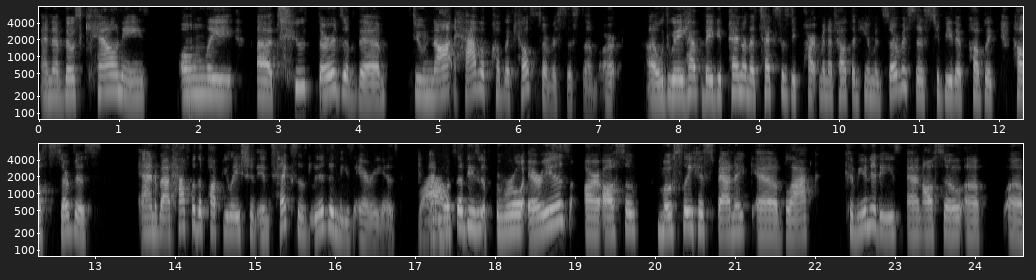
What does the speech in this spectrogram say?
and of those counties, only uh, two thirds of them do not have a public health service system or uh, they have they depend on the Texas Department of Health and Human Services to be their public health service, and about half of the population in Texas live in these areas. Wow. And most of these rural areas are also mostly Hispanic, uh, Black communities, and also uh, uh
